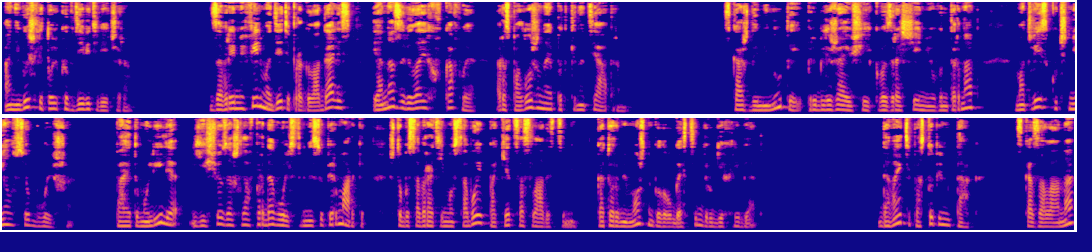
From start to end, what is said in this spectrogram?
они вышли только в девять вечера. За время фильма дети проголодались, и она завела их в кафе, расположенное под кинотеатром. С каждой минутой, приближающей к возвращению в интернат, Матвей скучнел все больше. Поэтому Лиля еще зашла в продовольственный супермаркет, чтобы собрать ему с собой пакет со сладостями, которыми можно было угостить других ребят. «Давайте поступим так», — сказала она,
